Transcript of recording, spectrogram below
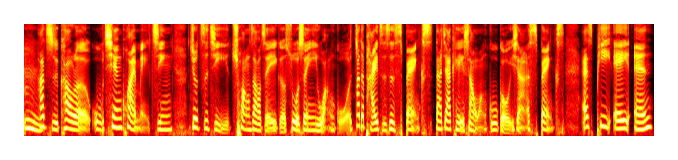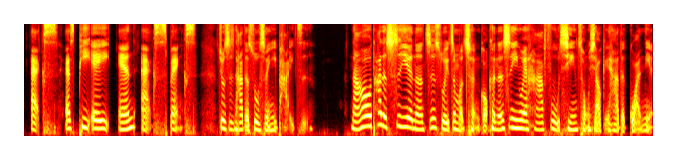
嗯，他只靠了五千块美金就自己创造这一个塑身衣王国。他的牌子是 Spanx，大家可以上网 Google 一下 Spanx，S P A N X，S P A N X，Spanx 就是他的塑身衣牌子。然后他的事业呢，之所以这么成功，可能是因为他父亲从小给他的观念。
